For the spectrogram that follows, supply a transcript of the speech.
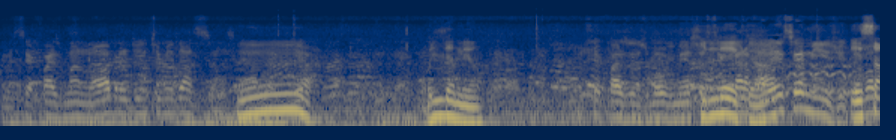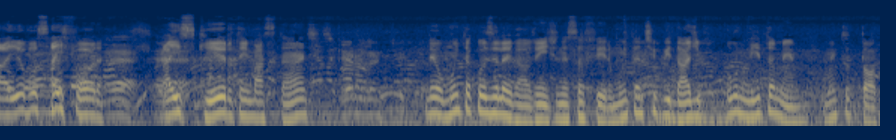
que você faz manobra de intimidação. Você, Hum. abre aqui, Olha, meu. Faz uns movimentos Que assim, cara legal. fala, esse é ninja. Esse aí eu vou sair fora. É, é. Aí isqueiro tem bastante. Isqueiros antigos. Meu, muita coisa legal, gente, nessa feira. Muita antiguidade bonita mesmo. Muito top.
